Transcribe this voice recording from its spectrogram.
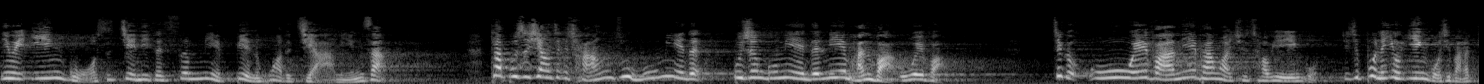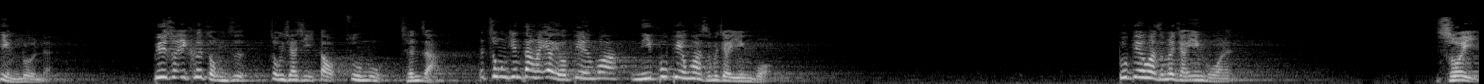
因为因果是建立在生灭变化的假名上，它不是像这个常住不灭的、不生不灭的涅盘法、无为法。这个无为法、涅盘法去超越因果，就是不能用因果去把它定论的。比如说，一颗种子种下去到树木成长，那中间当然要有变化。你不变化，什么叫因果？不变化，怎么讲因果呢？所以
